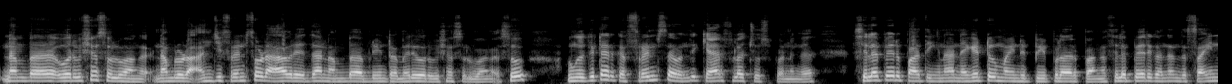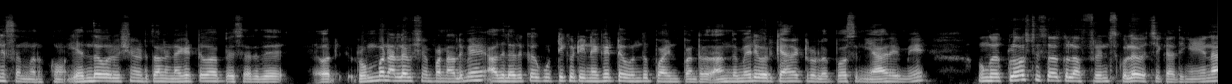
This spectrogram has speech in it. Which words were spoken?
நம்ம ஒரு விஷயம் சொல்லுவாங்க. நம்மளோட அஞ்சு ஃப்ரெண்ட்ஸோட ஆவரேஜ் தான் நம்ம அப்படின்ற மாதிரி ஒரு விஷயம் சொல்லுவாங்க. ஸோ உங்ககிட்ட இருக்க ஃப்ரெண்ட்ஸை வந்து கேர்ஃபுல்லாக சூஸ் பண்ணுங்கள் சில பேர் பார்த்தீங்கன்னா நெகட்டிவ் மைண்டட் பீப்புளாக இருப்பாங்க. சில பேருக்கு வந்து அந்த சைனிசம் இருக்கும். எந்த ஒரு விஷயம் எடுத்தாலும் நெகட்டிவாக பேசுறது. ரொம்ப நல்ல விஷயம் பண்ணாலுமே அதில் இருக்க குட்டி குட்டி நெகட்டிவ் வந்து பாயிண்ட் பண்ணுறது அந்த மாதிரி ஒரு கேரக்டர் உள்ள பர்சன் யாரையுமே உங்கள் க்ளோஸ்ட் சர்க்கிள் ஆஃப் ஃப்ரெண்ட்ஸ்குள்ளே வச்சுக்காதீங்க. ஏன்னா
